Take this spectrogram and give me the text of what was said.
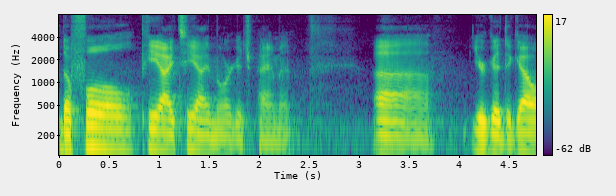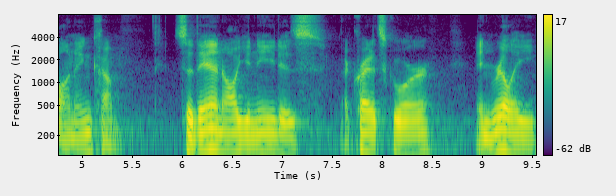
the full PITI mortgage payment uh, you're good to go on income So then all you need is a credit score, and really,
